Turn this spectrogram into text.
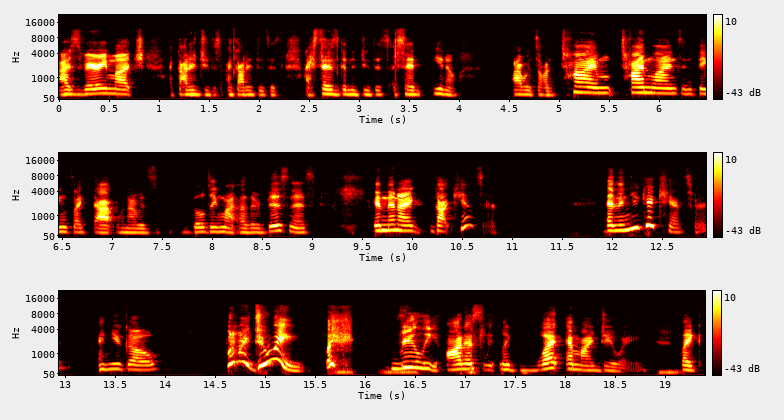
I was very much, I got to do this. I got to do this. I said I was going to do this. I said, you know, I was on time timelines and things like that when I was building my other business, and then I got cancer and then you get cancer and you go, what am I doing? Like, really, honestly, like, what am I doing? Like,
